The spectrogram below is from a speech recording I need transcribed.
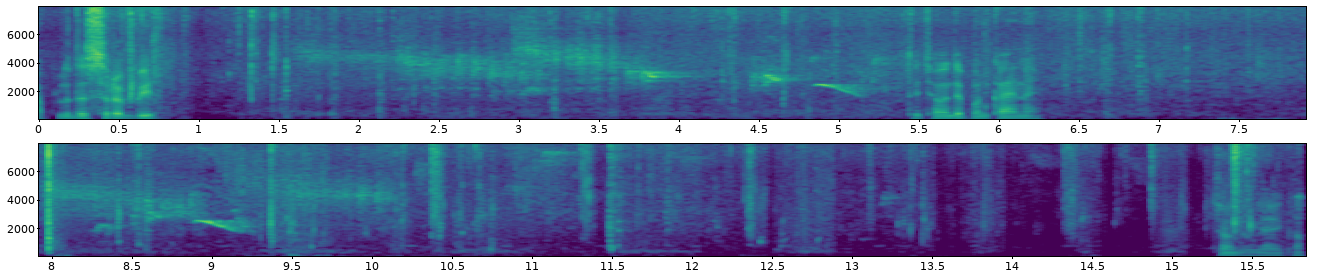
आपलं दुसरं बिल. त्याच्यामध्ये पण काय नाही. चालू आहे का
